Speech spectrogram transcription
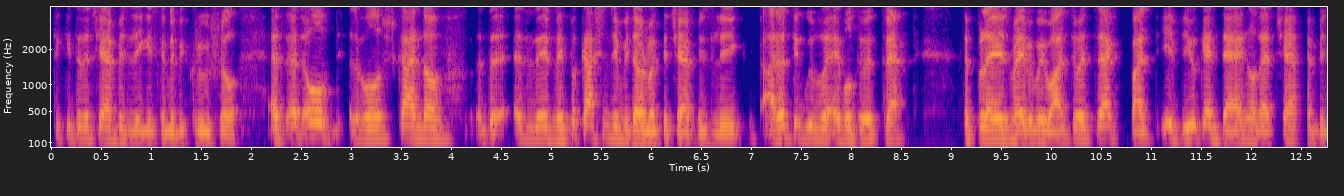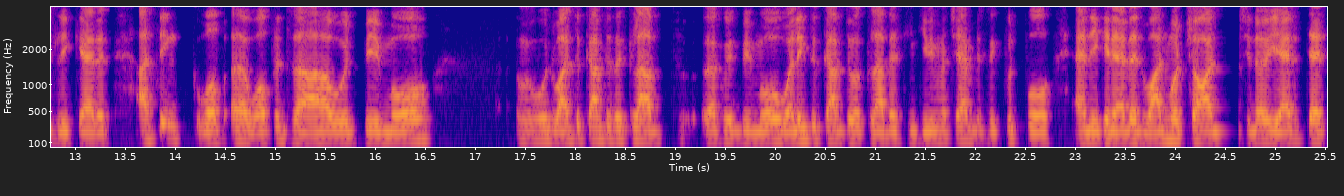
ticket to the Champions League is going to be crucial. It all will kind of there's repercussions if we don't make the Champions League. I don't think we were able to attract the players maybe we want to attract, but if you can dangle that Champions League carrot, I think Wolf, uh, Wilfried Zaha would be more would want to come to the club, like we'd be more willing to come to a club that can give him a Champions League football, and he can have that one more chance. You know, he had that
